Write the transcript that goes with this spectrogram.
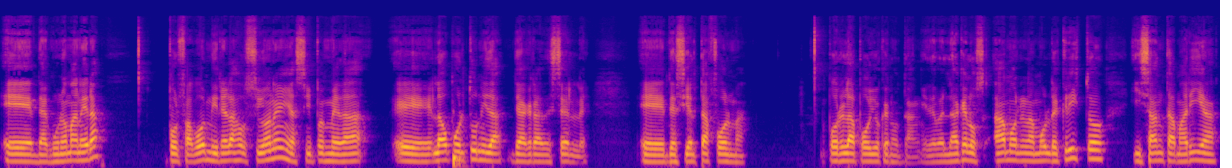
eh, de alguna manera. Por favor, mire las opciones y así pues me da eh, la oportunidad de agradecerle de cierta forma por el apoyo que nos dan. Y de verdad que los amo en el amor de Cristo y Santa María,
